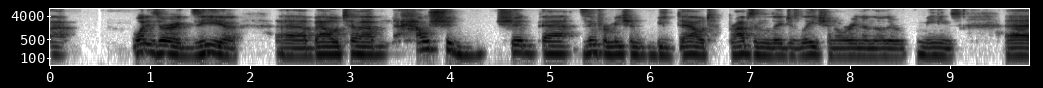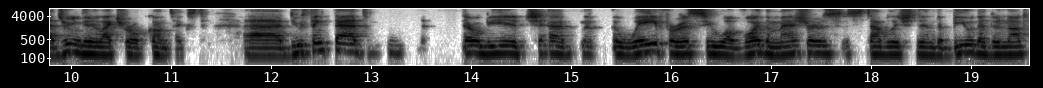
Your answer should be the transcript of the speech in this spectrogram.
uh, what is your idea about um, how should should uh, this information be dealt, perhaps in legislation or in another means, uh, during the electoral context? do you think that there will be a, a, way for us to avoid the measures established in the bill that do not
